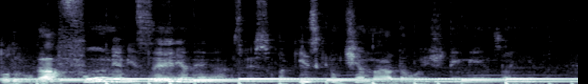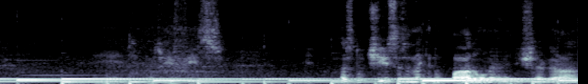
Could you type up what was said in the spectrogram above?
todo lugar, a fome, a miséria, né? Pessoas, aqueles que não tinham nada hoje têm menos ainda. É muito difícil. E as notícias né, que não param né, de chegar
